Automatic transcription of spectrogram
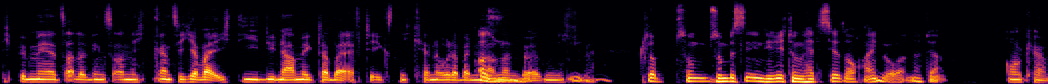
Ich bin mir jetzt allerdings auch nicht ganz sicher, weil ich die Dynamik da bei FTX nicht kenne oder bei den Also, anderen Börsen nicht kenne. Ich glaube, so, so ein bisschen in die Richtung hättest du jetzt auch eingeordnet, ja. Okay.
